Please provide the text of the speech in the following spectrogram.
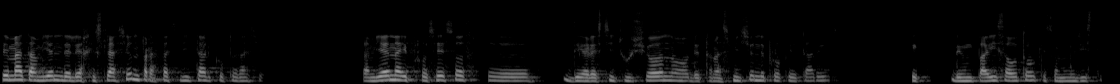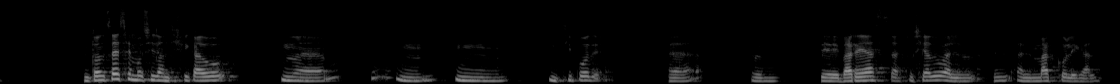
tema también de legislación para facilitar cooperación. También hay procesos eh, de restitución o de transmisión de propietarios de un país a otro que son muy distintos. Entonces hemos identificado una, un, un, un, tipo de, uh, de barreras asociado al, al, marco legal.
